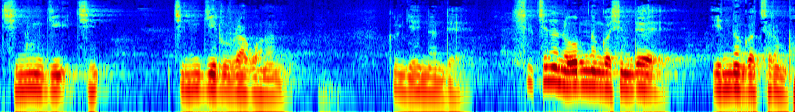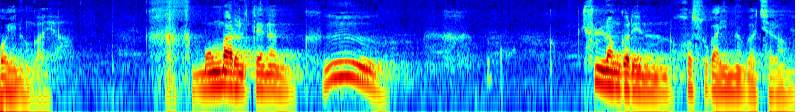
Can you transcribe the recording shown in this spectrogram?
진기 진, 진기루라고 하는 그런 게 있는데 실제는 없는 것인데 있는 것처럼 보이는 거예요. 목마를 때는 그 출렁거리는 호수가 있는 것처럼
